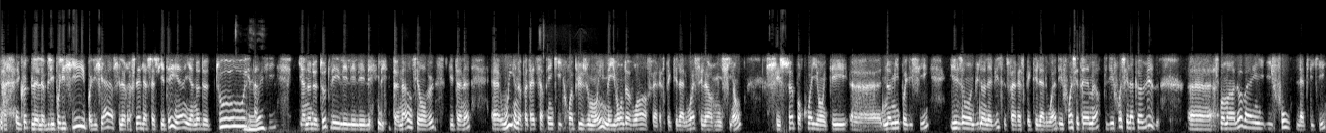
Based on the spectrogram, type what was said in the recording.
Écoute, le- le- les policiers, les policières, c'est le reflet de la société. Hein. Il y en a de tous les Ben oui. partis. Il y en a de toutes les, les, les, les, les- les tenants, si on veut, les tenants. Euh, oui, il y en a peut-être certains qui y croient plus ou moins, mais ils vont devoir faire respecter la loi. C'est leur mission. C'est ce pourquoi ils ont été euh, nommés policiers. Ils ont un but dans la vie, c'est de faire respecter la loi. Des fois, c'est un meurtre, puis des fois, c'est la COVID. Euh, à ce moment-là, ben, il faut l'appliquer.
